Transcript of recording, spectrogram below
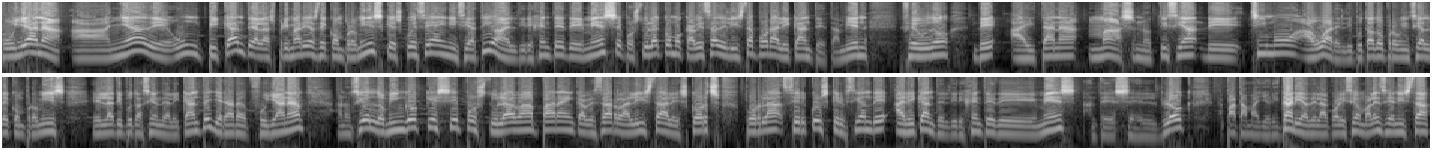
Fullana añade un picante a las primarias de compromiso que escuece a iniciativa. El dirigente de MES se postula como cabeza de lista por Alicante. También feudo de Aitana Más. Noticia de Chimo Aguar, el diputado provincial de compromiso en la Diputación de Alicante, Gerard Fullana, anunció el domingo que se postulaba para encabezar la lista al Scorch por la circunscripción de Alicante. El dirigente de MES, antes el blog, la pata mayoritaria de la coalición valencianista,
